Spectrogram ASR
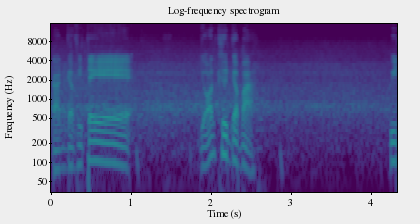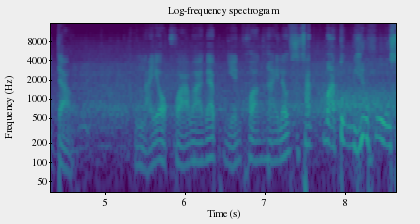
อารันกาฟิเต้ย้อนคืนกลับมาวิดาว ไหลออกขวามาครับเหงียนควางไฮแล้วซัดมาตรงนี้โอ้โหส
